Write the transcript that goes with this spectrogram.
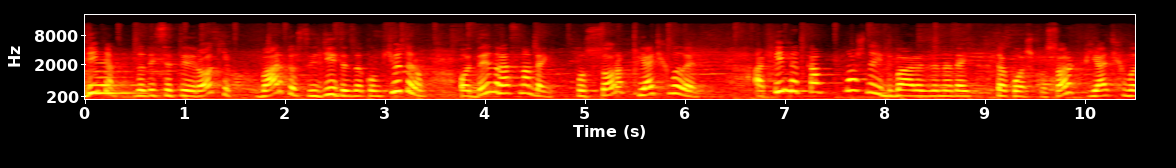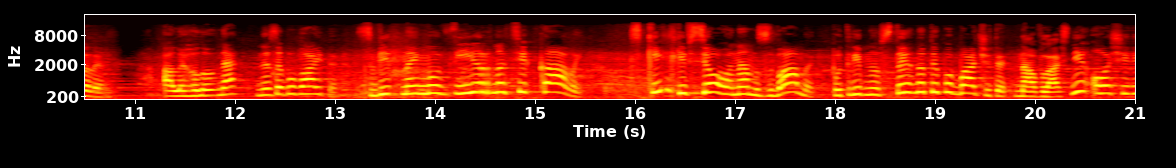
Дітям до 10 років варто сидіти за комп'ютером один раз на день по 45 хвилин. А підліткам можна і два рази на день, також по 45 хвилин. Але головне, не забувайте, світ неймовірно цікавий. Скільки всього нам з вами потрібно встигнути побачити на власні очі.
